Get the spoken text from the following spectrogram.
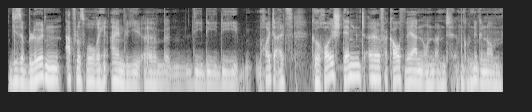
diese blöden Abflussrohre ein, wie äh, die die die heute als geräuschdämmend äh, verkauft werden und und im Grunde genommen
